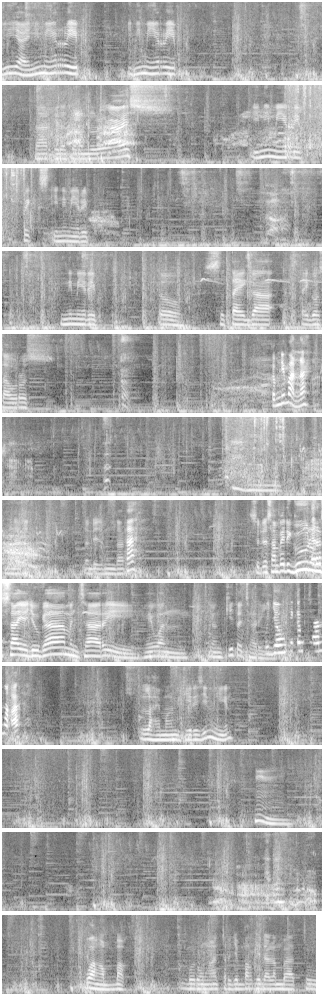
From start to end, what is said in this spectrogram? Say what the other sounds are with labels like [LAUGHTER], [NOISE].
Iya, ini mirip. Ini mirip. Ntar kita turun dulu, guys. Ini mirip. Fix, ini mirip. Ini mirip. Tuh, Stega, Stegosaurus. Kamu di mana. Tadi sebentar. Hah? Sudah sampai di gunung saya juga mencari hewan yang kita cari. jauh ini ke sana kah Lah emang di kiri sini kan? Wah ngebak. Burungnya terjebak di dalam batu.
